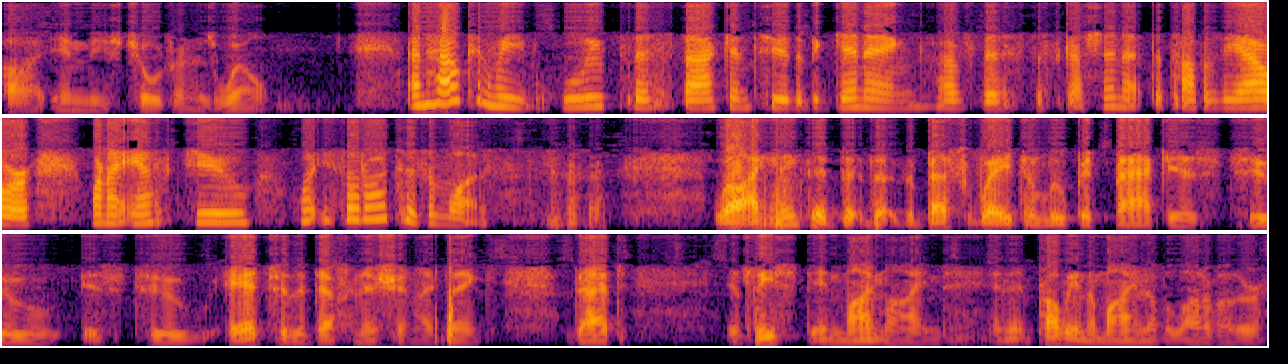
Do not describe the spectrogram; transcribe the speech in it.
uh, in these children as well. And how can we loop this back into the beginning of this discussion at the top of the hour when I asked you what you thought autism was? Well, I think that the, the, the, best way to loop it back is to is to add to the definition. I think that, at least in my mind, and it, probably in the mind of a lot of other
